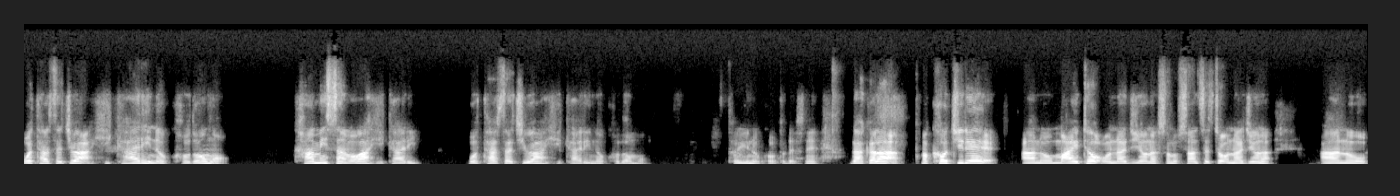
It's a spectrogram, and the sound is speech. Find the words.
私たちは光の子供。神様は光。私たちは光の子供。というのことですね。だから、まあ、こっちであの前と同じような、その3節と同じような、あの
